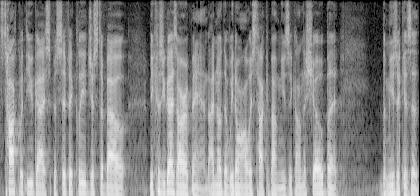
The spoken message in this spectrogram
talk with you guys specifically just about because you guys are a band. I know that we don't always talk about music on the show, but the music is a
